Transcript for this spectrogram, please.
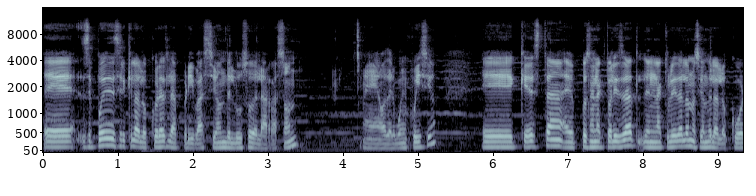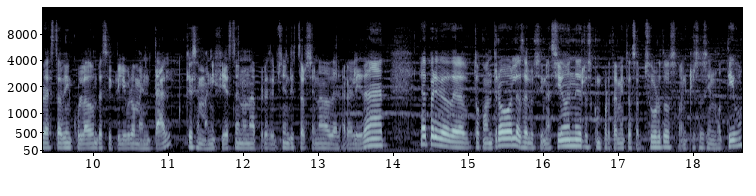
eh, se puede decir que la locura es la privación del uso de la razón eh, o del buen juicio. Eh, que está, pues en la actualidad, en la actualidad la noción de la locura está vinculada a un desequilibrio mental que se manifiesta en una percepción distorsionada de la realidad, la pérdida del autocontrol, las alucinaciones, los comportamientos absurdos o incluso sin motivo.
